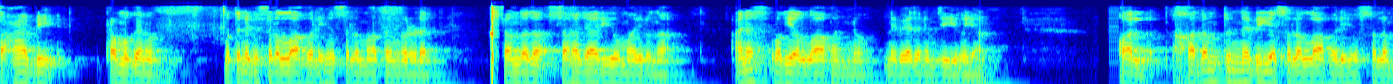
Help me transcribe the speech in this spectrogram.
صحابي പ്രമുഖനും മുത്തനബി സല്ലല്ലാഹു അലൈഹി വസല്ലമ തങ്ങളുടെ സന്തത സഹചാരിയുമായിരുന്ന അനസ് റളിയല്ലാഹു അൻഹു നിവേദനം ചെയ്യുകയാണ് قال خدمت النبي صلى الله عليه وسلم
